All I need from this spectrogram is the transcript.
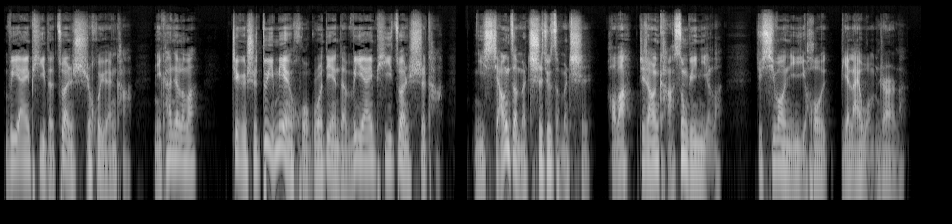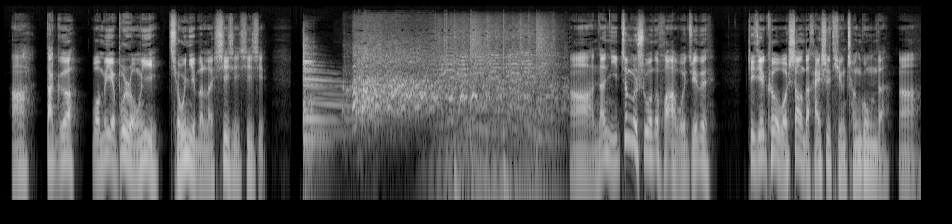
VIP 的钻石会员卡。你看见了吗？这个是对面火锅店的 VIP 钻石卡，你想怎么吃就怎么吃，好吧？这张卡送给你了，就希望你以后别来我们这儿了啊，大哥，我们也不容易，求你们了，谢谢谢谢。啊，那你这么说的话，我觉得。这节课我上的还是挺成功的啊！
